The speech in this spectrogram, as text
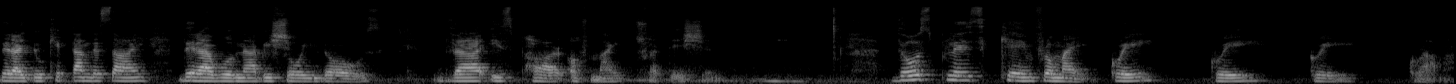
that I do keep on the side that I will not be showing those. That is part of my tradition. Those plates came from my great, great, great grandma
